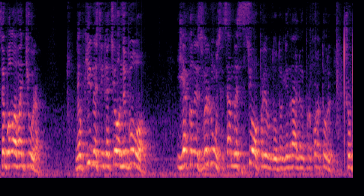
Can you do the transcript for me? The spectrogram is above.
Це була авантюра. Необхідності для цього не було. І я коли звернувся саме з цього приводу до Генеральної прокуратури, щоб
